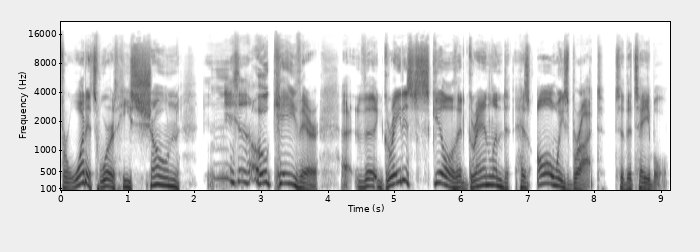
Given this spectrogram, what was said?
for what it's worth, he's shown okay there. Uh, the greatest skill that Granlund has always brought to the table,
